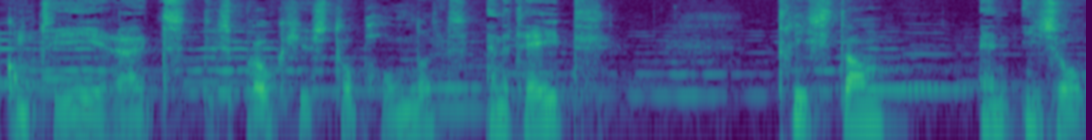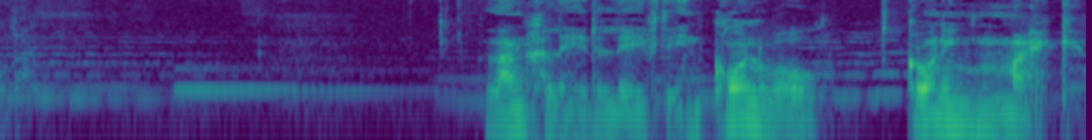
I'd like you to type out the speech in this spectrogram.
komt weer uit de sprookjes top 100 en het heet Tristan en Isolde. Lang geleden leefde in Cornwall koning Mark.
